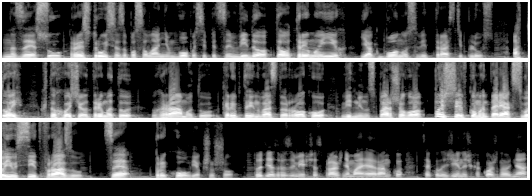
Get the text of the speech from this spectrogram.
на ЗСУ, реєструйся за посиланням в описі під цим відео та отримуй їх як бонус від Трасті Плюс. А той, хто хоче отримати грамоту криптоінвестор року від мінус першого, пиши в коментарях свою сід фразу. Це прикол, якщо що. Тут я зрозумів, що справжня магія ранку це коли жіночка кожного дня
